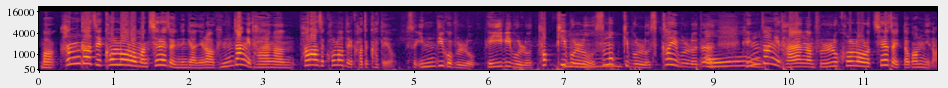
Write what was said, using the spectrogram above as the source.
막 한 가지 컬러로만 칠해져 있는 게 아니라 굉장히 다양한 파란색 컬러들이 가득하대요. 그래서 indigo blue, baby blue, Turkey blue, 음. smoky blue, sky blue 등 오. 굉장히 다양한 blue color로 칠해져 있다고 합니다.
